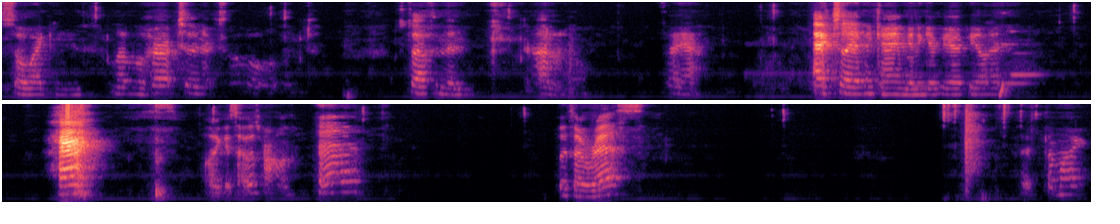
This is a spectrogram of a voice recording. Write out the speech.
so I can level her up to the next level and stuff, and then, I don't know. So yeah. Actually, I think I am gonna give VIP on it. Ha! Well, I guess I was wrong. With a rest. That's the mic.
